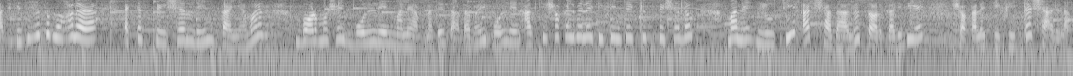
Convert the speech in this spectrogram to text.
আজকে যেহেতু মহালয়া, একটা স্পেশাল দিন, তাই আমার বড়মশাই বললেন মানে আপনাদের দাদাভাই বললেন, আজকে সকালবেলায় টিফিনটা একটু স্পেশাল হোক মানে লুচি আর সাদা আলুর তরকারি দিয়ে সকালের টিফিনটা সারলাম।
